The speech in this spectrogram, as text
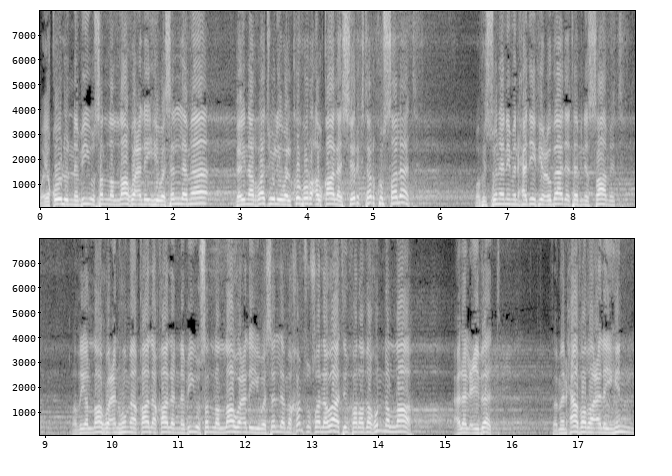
ويقول النبي صلى الله عليه وسلم بين الرجل والكفر أو قال الشرك ترك الصلاة. وفي السنن من حديث عبادة بن الصامت رضي الله عنهما قال قال النبي صلى الله عليه وسلم خمس صلوات فرضهن الله على العباد فمن حافظ عليهن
